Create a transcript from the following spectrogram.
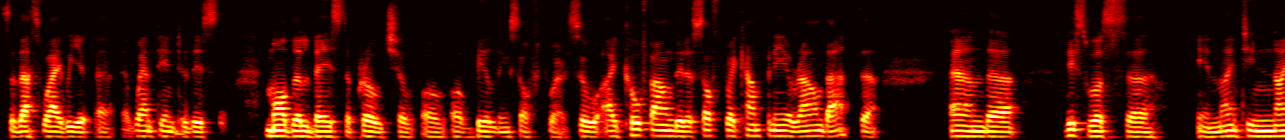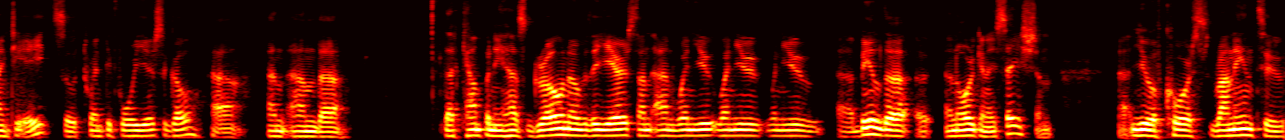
so that's why we uh, went into this model based approach of, of, of, building software. So i co-founded a software company around that uh, and uh, this was uh, in 1998 so 24 years ago uh, and and that company has grown over the years and and when you when you when you uh, build a, a, an organization uh, you of course run into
